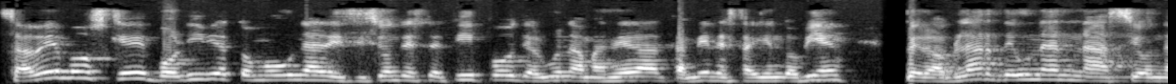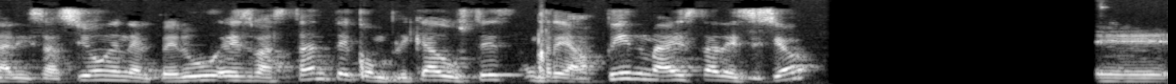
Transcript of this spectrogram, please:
Sabemos que Bolivia tomó una decisión de este tipo, de alguna manera también está yendo bien, pero hablar de una nacionalización en el Perú es bastante complicado. ¿Usted reafirma esta decisión? Eh,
